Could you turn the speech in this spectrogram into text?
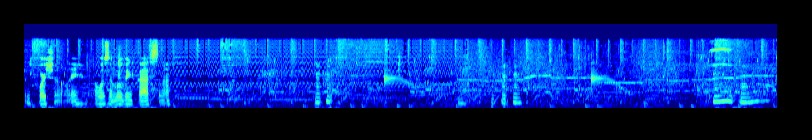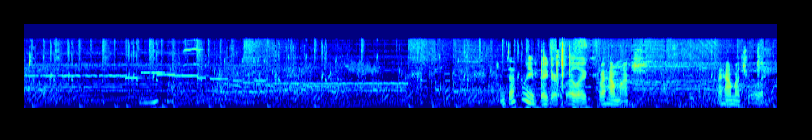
Unfortunately, I wasn't moving fast enough. Mm-mm. I'm definitely bigger, but like, by how much? By how much, really?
